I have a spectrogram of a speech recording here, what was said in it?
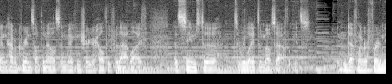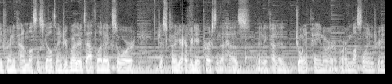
and have a career in something else and making sure you're healthy for that life. It seems to, to relate to most athletes. Definitely refer to me for any kind of musculoskeletal injury, whether it's athletics or just kind of your everyday person that has any kind of joint pain or, or muscle injury.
